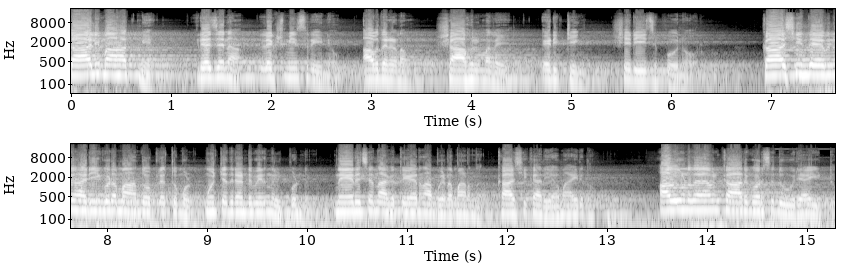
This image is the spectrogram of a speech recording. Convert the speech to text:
താലി മഹാത്മ്യം രചന ലക്ഷ്മി ശ്രീനു അവതരണം ഷാഹുൽ മലയിൽ എഡിറ്റിംഗ് ഷെരീജ് പൂനൂർ. കാശിയും ദേവനും ഹരിയും കൂടെ മാന്തോപ്പിലെത്തുമ്പോൾ മുറ്റത്ത് രണ്ടുപേരും നിൽപ്പുണ്ട്. നേരെ ചെന്ന് അകത്ത് കയറുന്ന അപകടമാണെന്ന് കാശിക്ക് അറിയാമായിരുന്നു. അതുകൊണ്ട് തന്നെ അവൻ കാറ് കുറച്ച് ദൂരെയായി ഇട്ടു.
